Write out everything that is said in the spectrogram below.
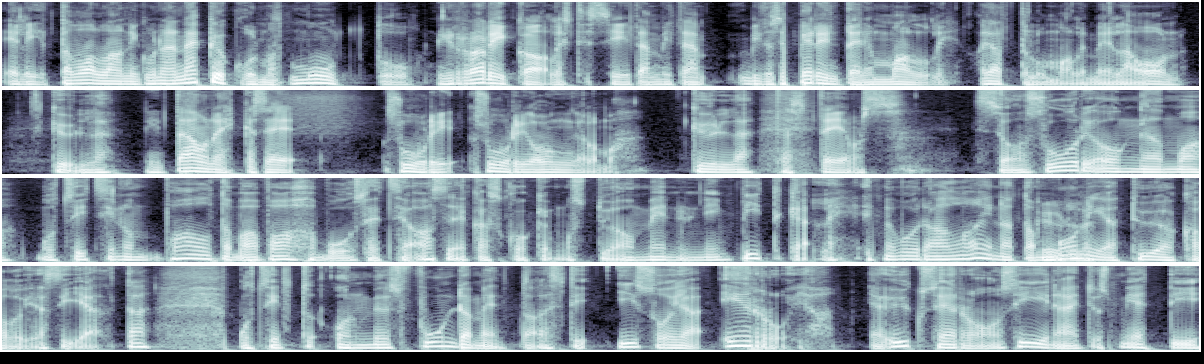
Eli tavallaan niin kuin nämä näkökulmat muuttuu niin radikaalisti siitä, mitä, mitä se perinteinen malli, ajattelumalli meillä on. Kyllä. Niin tämä on ehkä se suuri, suuri ongelma Kyllä. tässä teemassa se on suuri ongelma, mutta sitten siinä on valtava vahvuus, että se asiakaskokemustyö on mennyt niin pitkälle, että me voidaan lainata Kyllä. monia työkaluja sieltä, mutta sitten on myös fundamentaalisesti isoja eroja. Ja yksi ero on siinä, että jos miettii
